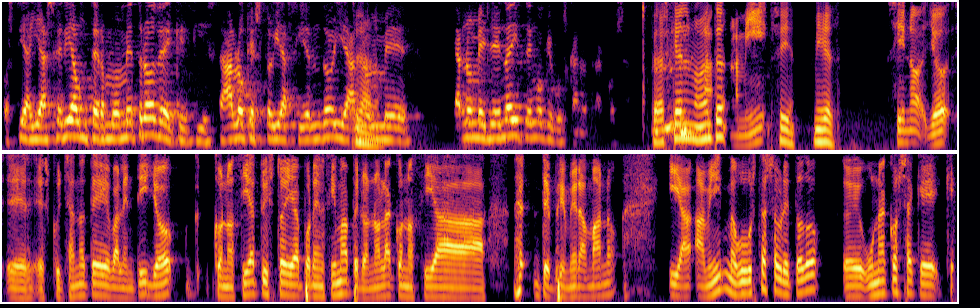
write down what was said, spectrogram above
hostia, ya sería un termómetro de que quizá lo que estoy haciendo ya no me no me llena y tengo que buscar otra cosa. Pero es que el momento... A, mí... Sí, Miguel. Sí, no, yo, eh, escuchándote, Valentín, yo conocía tu historia por encima, pero no la conocía de primera mano. Y a, mí me gusta sobre todo eh, una cosa que, que,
